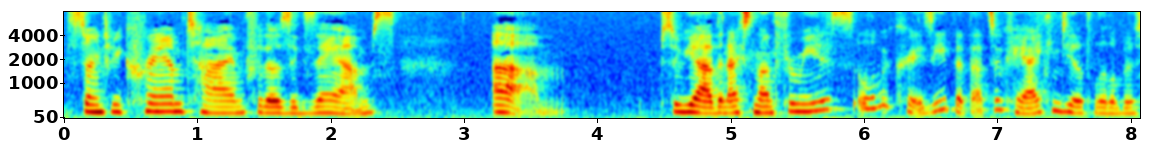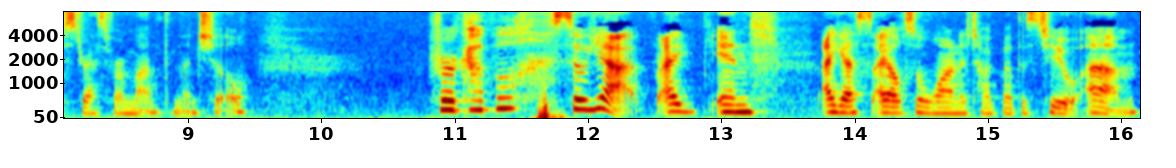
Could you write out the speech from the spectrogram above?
it's starting to be cram time for those exams. Um, so yeah, the next month for me is a little bit crazy, but that's okay. I can deal with a little bit of stress for a month and then chill for a couple. So yeah, I and I guess I also want to talk about this too. Um,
